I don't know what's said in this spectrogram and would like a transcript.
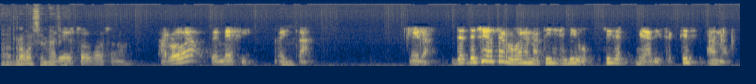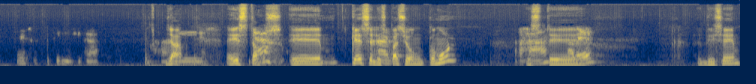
Arroba Semefi. Javier. Arroba Semefi. Ahí mm. está. Mira, de, hecho ya te robaron a ti en vivo. Sigue, mira, dice, ¿qué es? Ah, no, eso es qué significa. Ya, estamos. Eh, ¿Qué es el espacio en común? este, a ver. Dice,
